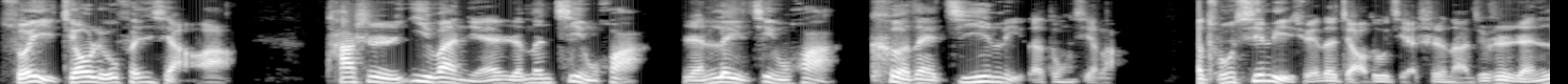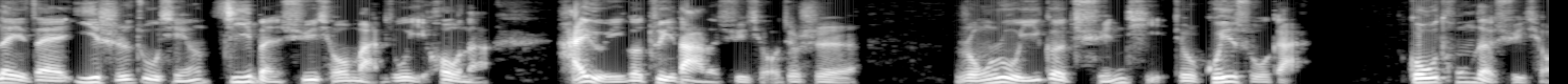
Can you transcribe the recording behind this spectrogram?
所以交流分享啊，它是亿万年人们进化、人类进化刻在基因里的东西了。从心理学的角度解释呢，就是人类在衣食住行基本需求满足以后呢，还有一个最大的需求就是融入一个群体，就是归属感、沟通的需求。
